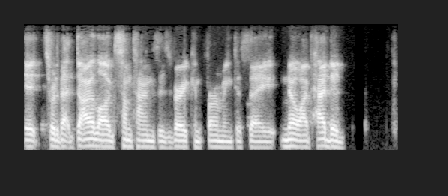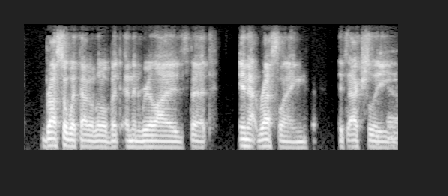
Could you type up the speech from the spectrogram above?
it sort of that dialogue sometimes is very confirming to say no i've had to wrestle with that a little bit and then realize that in that wrestling it's actually Yeah.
